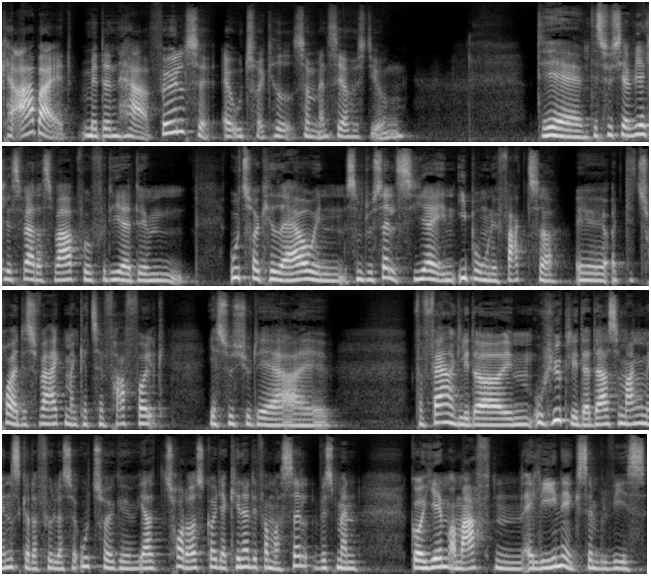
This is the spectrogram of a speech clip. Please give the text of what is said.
kan arbejde med den her følelse af utryghed, som man ser hos de unge? Det, øh, det synes jeg er virkelig svært at svare på, fordi at øh, utryghed er jo, en, som du selv siger, en iboende faktor, øh, og det tror jeg desværre ikke, man kan tage fra folk. Jeg synes jo, det er... Øh, forfærdeligt og øh, uhyggeligt, at der er så mange mennesker, der føler sig utrygge. Jeg tror da også godt, jeg kender det for mig selv. Hvis man går hjem om aftenen alene eksempelvis,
